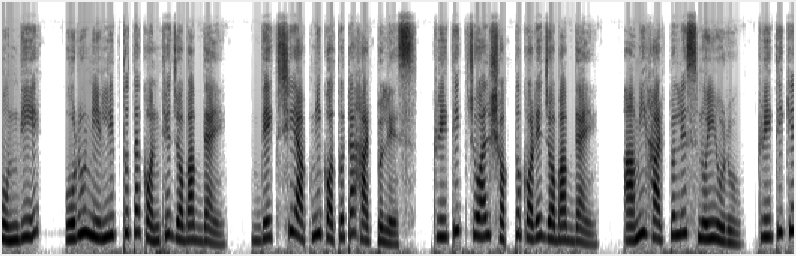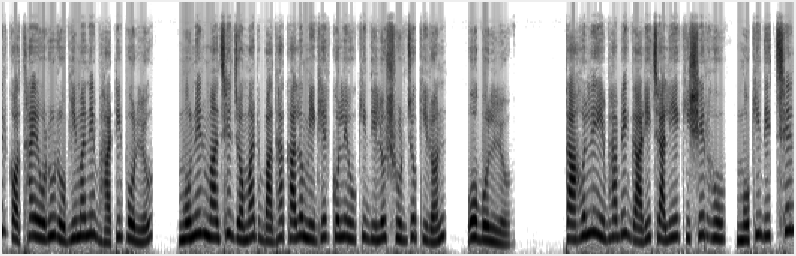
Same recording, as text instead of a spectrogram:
মন দিয়ে? অরু নির্লিপ্ততা কণ্ঠে জবাব দেয়, দেখছি আপনি কতটা হার্টলেস। কৃতিক চোয়াল শক্ত করে জবাব দেয়, আমি হার্টলেস নই অরু। কৃতিকের কথায় অরুর অভিমানে ভাটি পড়ল মনের মাঝে জমাট বাঁধা কালো মেঘের কোলে উকি দিল সূর্যকিরণ ও বলল, তাহলে এভাবে গাড়ি চালিয়ে কিসের হু, মকি দিচ্ছেন?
